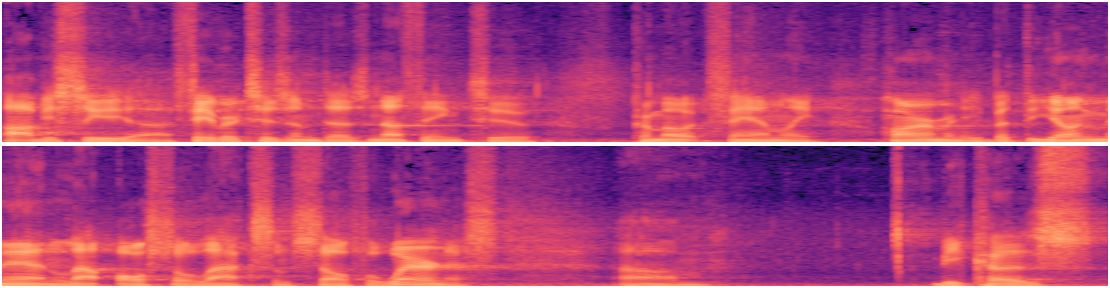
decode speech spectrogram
Obviously, uh, favoritism does nothing to promote family harmony, but the young man la- also lacks some self awareness um, because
